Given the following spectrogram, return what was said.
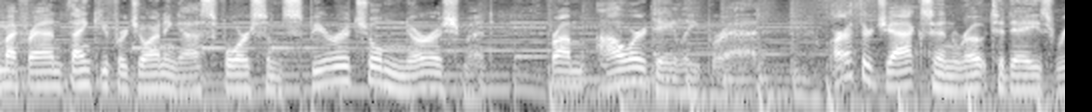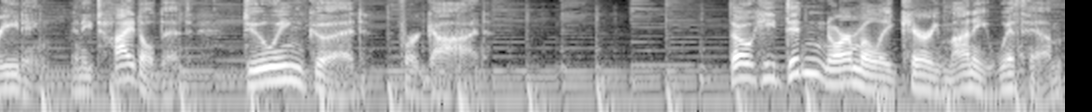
my friend, thank you for joining us for some spiritual nourishment from Our Daily Bread. Arthur Jackson wrote today's reading, and he titled it Doing Good for God. Though he didn't normally carry money with him,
